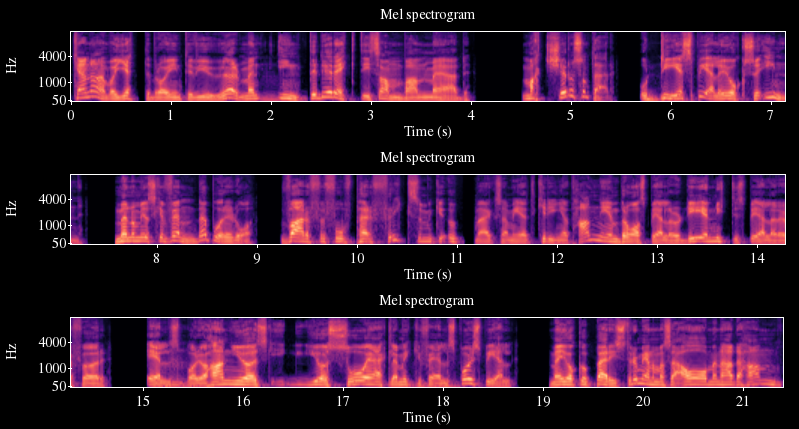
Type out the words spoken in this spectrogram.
kan han vara jättebra i intervjuer, men mm. inte direkt i samband med matcher och sånt där. Och det mm. spelar ju också in. Men om jag ska vända på det då. Varför får Per Frick så mycket uppmärksamhet kring att han är en bra spelare och det är en nyttig spelare för Elfsborg mm. och han gör, gör så jäkla mycket för Elfsborgs spel. Men Jakob Bergström menar man säger, ja men hade han,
